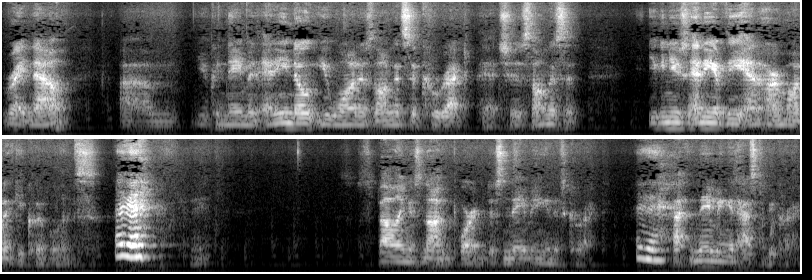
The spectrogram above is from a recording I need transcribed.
Right now, um, you can name it any note you want as long as it's a correct pitch. As long as it, you can use any of the enharmonic equivalents. Okay. Spelling is not important. Just naming it is correct. Okay. Uh, naming it has to be correct.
